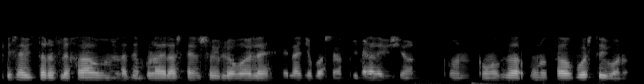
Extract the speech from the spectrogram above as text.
que se ha visto reflejado en la temporada del ascenso y luego el, el año pasado en primera división con, con un octavo puesto y bueno,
